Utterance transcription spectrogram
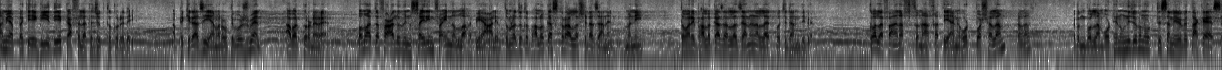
আমি আপনাকে এগিয়ে দিয়ে কাফেলাতে যুক্ত করে দেই। আপনি কি রাজি? আমার ওটে বসবেন? আবার করে নেন ওমা মিন খাইরিন ফাইনাল্লাহ বিহি আলিম তোমরা যত ভালো কাজ করো আল্লাহ সেটা জানেন। মানে তোমার এই ভালো কাজ আল্লাহ জানেন আল্লাহ প্রতিদান দিবেন। কলা ফানাফতু নাখাতি আমি ওট বসালাম। এবং বললাম ওঠেন। উনি যখন উঠতেছে আমি এভাবে তাকায় আছে।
